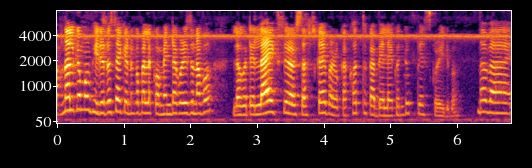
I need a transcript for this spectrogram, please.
আপোনালোকে মোৰ ভিডিঅ'টো চাই কেনেকুৱা পালে কমেণ্ট এটা কৰি জনাব। লগতে লাইক শ্বেয়াৰ আৰু ছাবস্ক্ৰাইব আৰু কাষত থকা বেল আইকনটো প্ৰেছ কৰি দিব। বাই বাই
